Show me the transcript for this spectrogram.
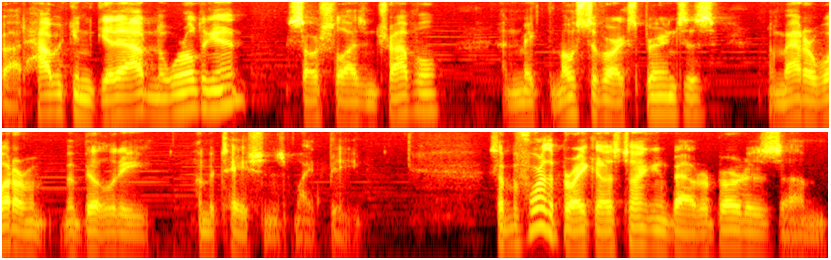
about how we can get out in the world again, socialize and travel, and make the most of our experiences, no matter what our mobility limitations might be. So before the break, I was talking about Roberta's um,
